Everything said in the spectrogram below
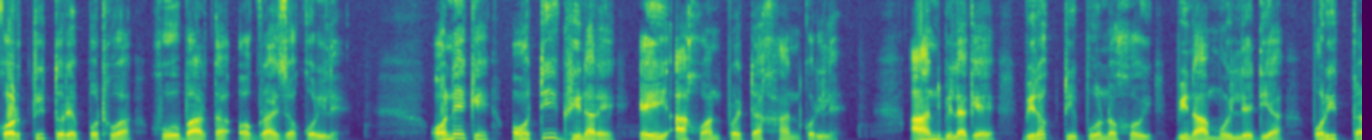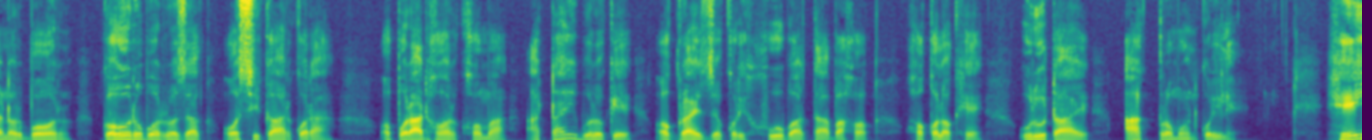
কৰ্তৃত্বৰে পঠোৱা সুবাৰ্তা অগ্ৰাহ্য কৰিলে। অনেকে অতি ঘৃণাৰে এই আহ্বান প্ৰত্যাখ্যান কৰিলে। আনবিলাকে বিৰক্তিপূৰ্ণ হৈ বিনামূল্যে দিয়া পৰিত্ৰাণৰ বৰ গৌৰৱৰ ৰজাক অস্বীকাৰ কৰা অপৰাধৰ ক্ষমা আটাইবোৰকে অগ্ৰাহ্য কৰি সুবাৰ্তাবাসক সকলকহে ওলোটাই আক্ৰমণ কৰিলে। সেই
